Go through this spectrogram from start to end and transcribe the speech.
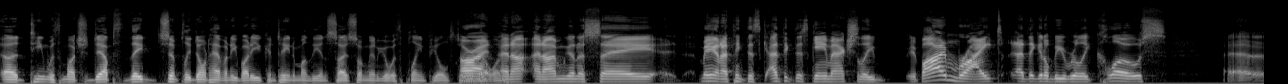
a, team with much depth. They simply don't have anybody who contain them on the inside. So I'm going to go with Plainfield. All right, and I, and I'm going to say, man, I think this I think this game actually, if I'm right, I think it'll be really close. Uh,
